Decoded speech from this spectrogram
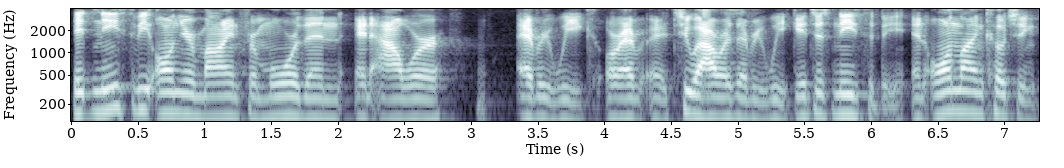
it needs to be on your mind for more than an hour every week or every, uh, two hours every week. It just needs to be. And online coaching,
